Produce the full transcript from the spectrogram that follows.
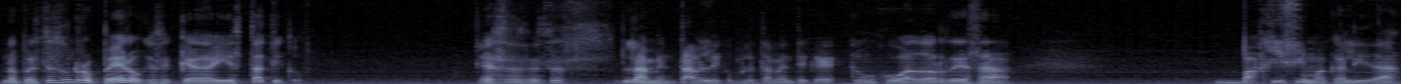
No, pero este es un ropero que se queda ahí estático. Eso, eso es lamentable completamente, que, un jugador de esa bajísima calidad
